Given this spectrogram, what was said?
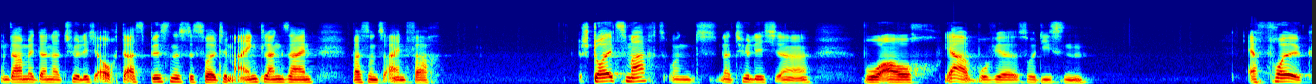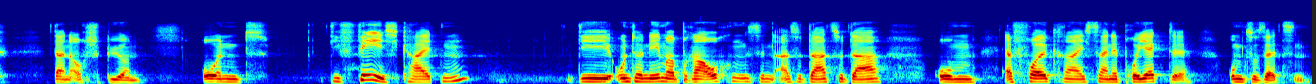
und damit dann natürlich auch das Business, das sollte im Einklang sein, was uns einfach stolz macht und natürlich äh, wo auch, ja, wo wir so diesen Erfolg dann auch spüren. Und die Fähigkeiten, die Unternehmer brauchen, sind also dazu da, um erfolgreich seine Projekte umzusetzen.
